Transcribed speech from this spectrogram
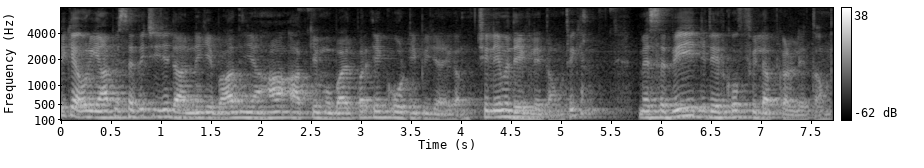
ठीक है? और यहाँ पे सभी चीज़ें डालने के बाद यहाँ आपके मोबाइल पर एक ओटीपी जाएगा। चलिए मैं देख लेता हूँ, ठीक है? मैं सभी डिटेल को फिलअप कर लेता हूँ।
